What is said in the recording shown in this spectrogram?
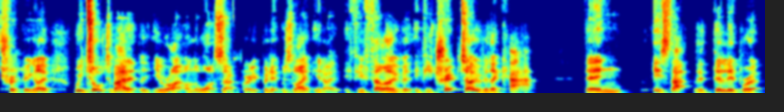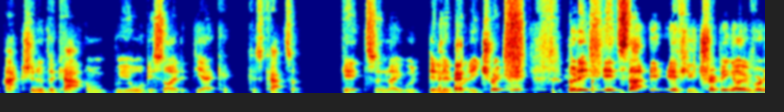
tripping over. We talked about it. That you're right on the WhatsApp group, and it was like you know if you fell over, if you tripped over the cat, then is that the deliberate action of the cat? And we all decided, yeah, because cats are gits and they would deliberately trip you. But it, it's that if you're tripping over an,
